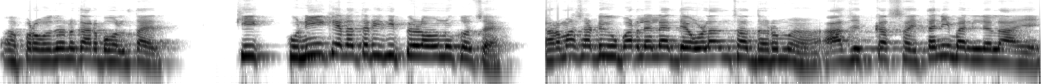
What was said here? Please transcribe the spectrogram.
प्रबोधनकार बोलतायत. की कुणीही केलं तरी ती पिळवणूकच आहे. धर्मासाठी उभारलेल्या देवळांचा धर्म आज इतका सैतानी बनलेला आहे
